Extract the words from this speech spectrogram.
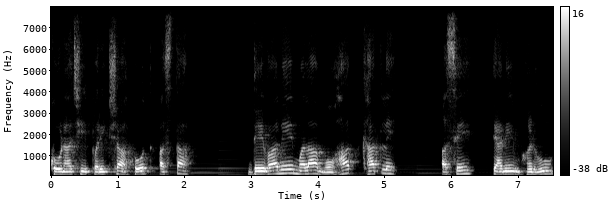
कोणाची परीक्षा होत असता देवाने मला मोहात घातले असे त्याने म्हणू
